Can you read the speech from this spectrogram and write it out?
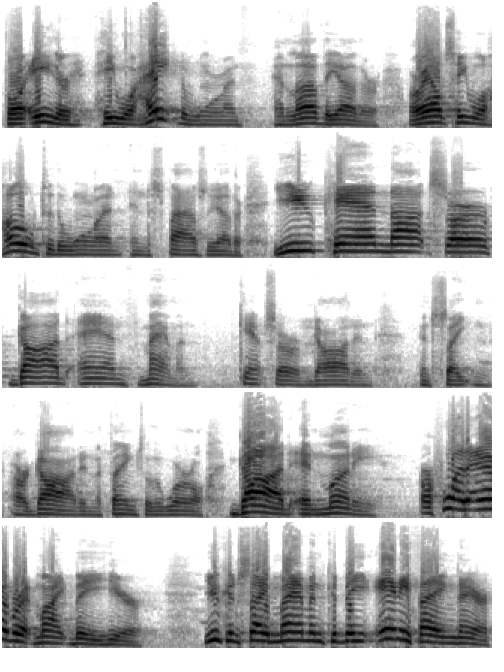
for either he will hate the one and love the other, or else he will hold to the one and despise the other. You cannot serve God and mammon. Can't serve God and, and Satan, or God and the things of the world, God and money, or whatever it might be here. You can say mammon could be anything there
